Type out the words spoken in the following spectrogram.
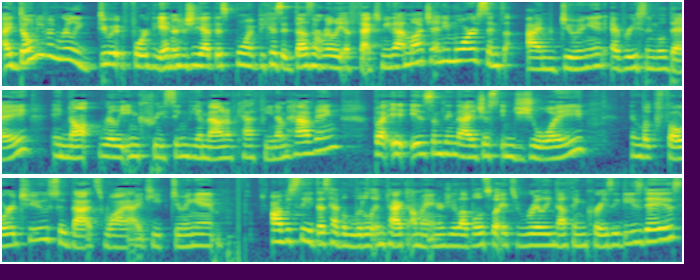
I don't even really do it for the energy at this point because it doesn't really affect me that much anymore since I'm doing it every single day and not really increasing the amount of caffeine I'm having. But it is something that I just enjoy and look forward to. So that's why I keep doing it. Obviously, it does have a little impact on my energy levels, but it's really nothing crazy these days.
